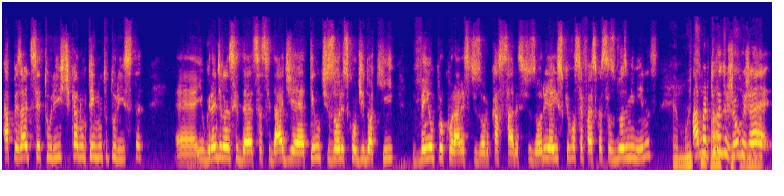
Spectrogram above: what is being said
apesar de ser turística, não tem muito turista. É, e o grande lance dessa cidade é tem um tesouro escondido aqui, venham procurar esse tesouro, caçar esse tesouro, e é isso que você faz com essas duas meninas. É muito a abertura do jogo já é,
